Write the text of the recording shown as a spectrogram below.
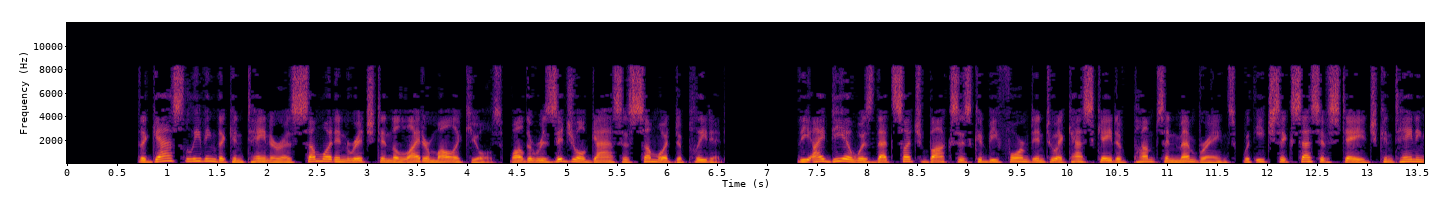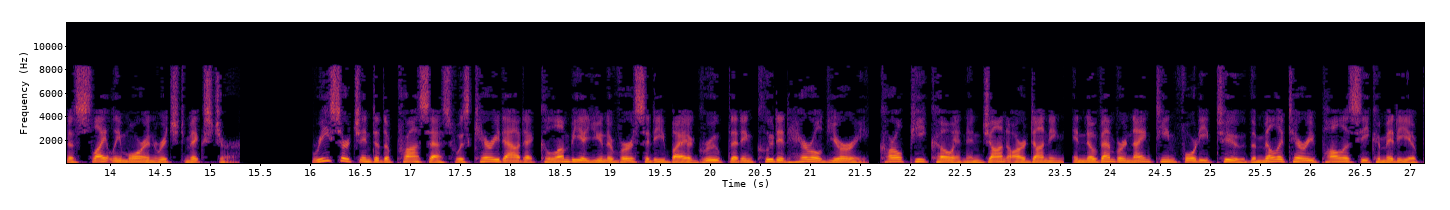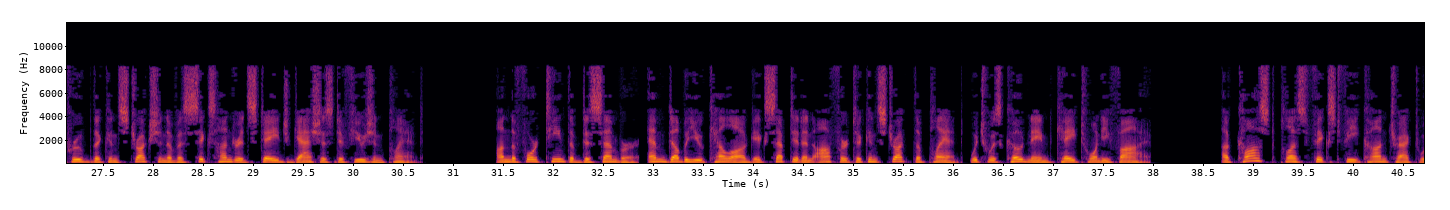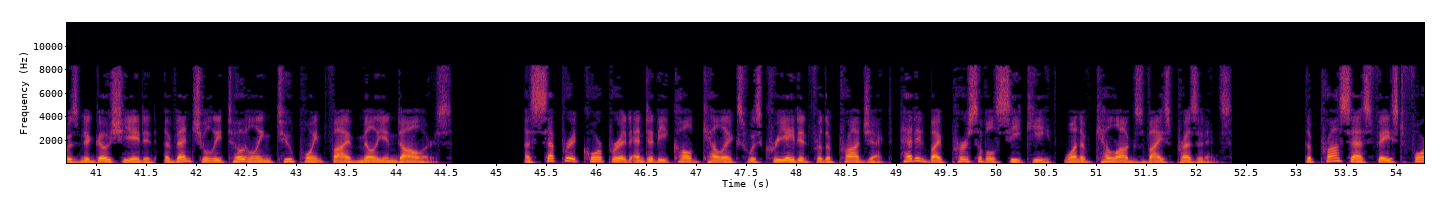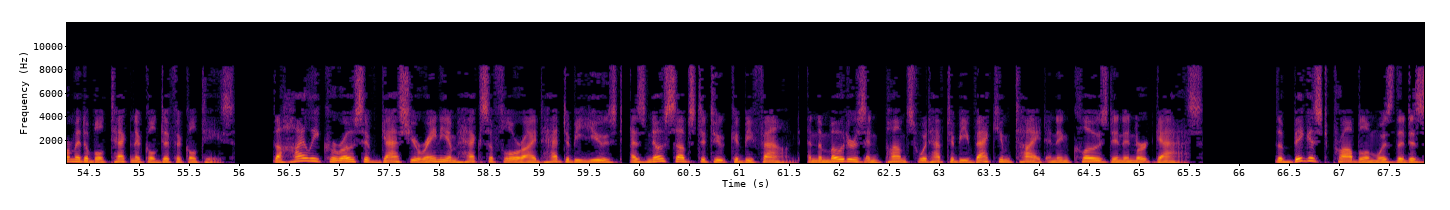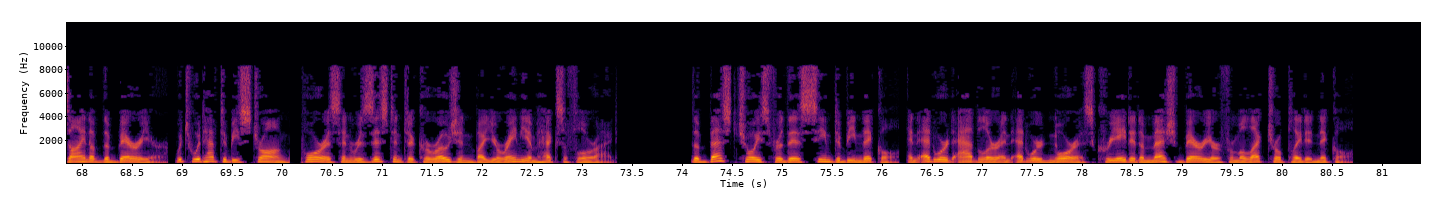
The gas leaving the container is somewhat enriched in the lighter molecules, while the residual gas is somewhat depleted. The idea was that such boxes could be formed into a cascade of pumps and membranes, with each successive stage containing a slightly more enriched mixture. Research into the process was carried out at Columbia University by a group that included Harold Urey, Karl P. Cohen, and John R. Dunning. In November 1942, the Military Policy Committee approved the construction of a 600 stage gaseous diffusion plant. On 14 December, M. W. Kellogg accepted an offer to construct the plant, which was codenamed K-25. A cost-plus fixed-fee contract was negotiated, eventually totaling $2.5 million. A separate corporate entity called Kellex was created for the project, headed by Percival C. Keith, one of Kellogg's vice presidents. The process faced formidable technical difficulties. The highly corrosive gas uranium hexafluoride had to be used, as no substitute could be found, and the motors and pumps would have to be vacuum-tight and enclosed in inert gas. The biggest problem was the design of the barrier, which would have to be strong, porous and resistant to corrosion by uranium hexafluoride. The best choice for this seemed to be nickel, and Edward Adler and Edward Norris created a mesh barrier from electroplated nickel.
